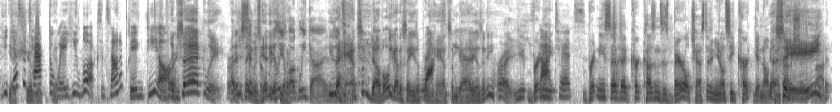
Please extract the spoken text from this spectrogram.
He you just sugar attacked the tit. way he looks. It's not a big deal. Exactly. I didn't say he said was he's a hideous. really he's, a, ugly guy. he's a handsome devil. You got to say he's a pretty walks handsome guy, isn't he? Right. You, Got Brittany, tits. Brittany said that Kirk Cousins is barrel chested, and you don't see Kirk getting all Yeah, bent out of shape about it.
